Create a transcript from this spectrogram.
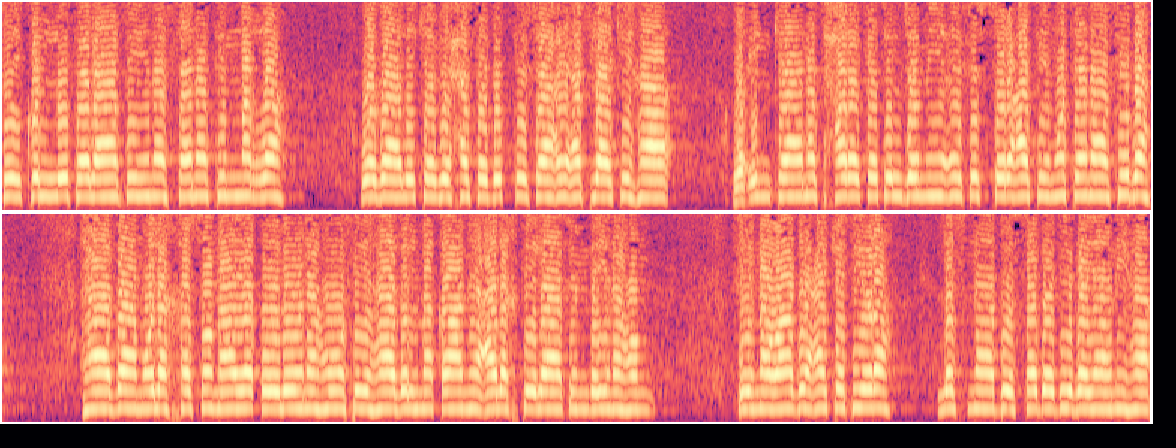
في كل ثلاثين سنة مرة وذلك بحسب اتساع أفلاكها وإن كانت حركة الجميع في السرعة متناسبة. هذا ملخص ما يقولونه في هذا المقام على اختلاف بينهم. في مواضع كثيرة لسنا بصدد بيانها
